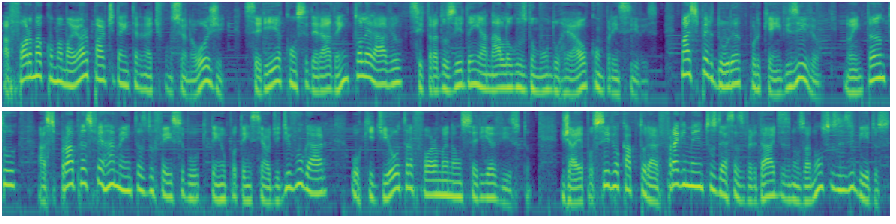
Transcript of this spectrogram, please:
A forma como a maior parte da internet funciona hoje seria considerada intolerável se traduzida em análogos do mundo real compreensíveis, mas perdura porque é invisível. No entanto, as próprias ferramentas do Facebook têm o potencial de divulgar o que de outra forma não seria visto. Já é possível capturar fragmentos dessas verdades nos anúncios exibidos.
